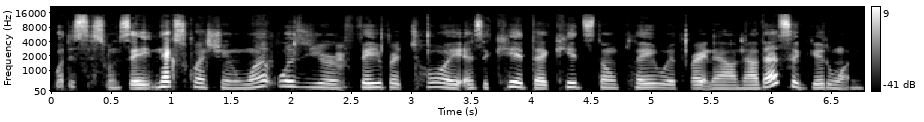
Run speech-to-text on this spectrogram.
what does this one say? Next question, what was your favorite toy as a kid that kids don't play with right now? Now that's a good one.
